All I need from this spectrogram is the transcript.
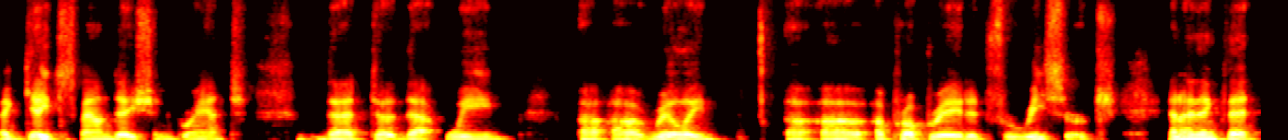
a Gates Foundation grant that, uh, that we uh, uh, really uh, uh, appropriated for research. And I think that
